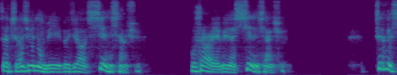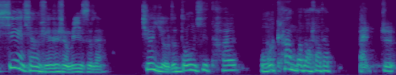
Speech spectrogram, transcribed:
在哲学里面有个叫现象学。胡塞尔有个叫现象学，这个现象学是什么意思呢？就有的东西它我们看不到它的本质，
